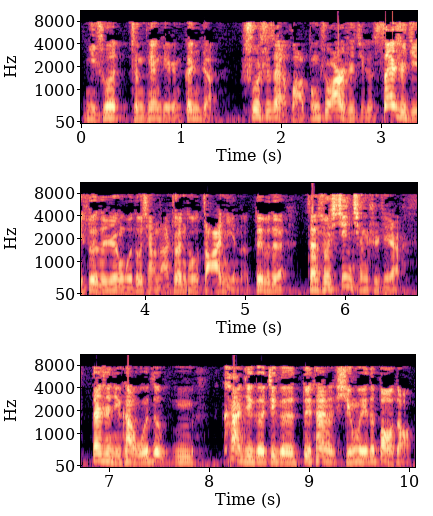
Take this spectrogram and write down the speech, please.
你说整天给人跟着，说实在话，甭说二十几的，三十几岁的人我都想拿砖头砸你呢，对不对？咱说心情是这样，但是你看，我就嗯看这个这个对他行为的报道，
